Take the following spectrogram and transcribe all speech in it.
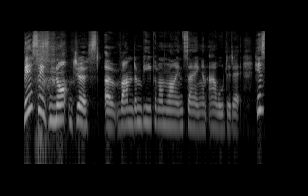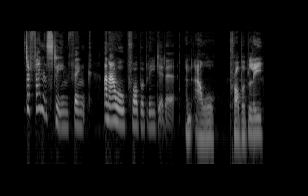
This is not just a random people online saying an owl did it. His defense team think an owl probably did it. An owl probably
